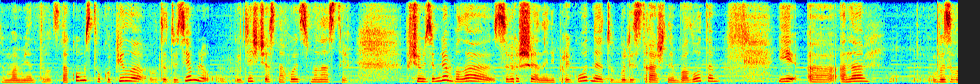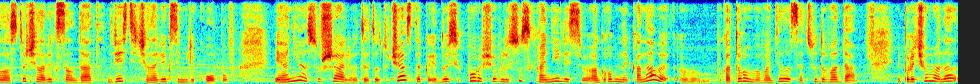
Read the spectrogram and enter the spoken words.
момента вот знакомства, купила вот эту землю, где сейчас находится монастырь. Причем земля была совершенно непригодная, тут были страшные болота. И э, она вызвала 100 человек солдат, 200 человек землекопов, и они осушали вот этот участок, и до сих пор еще в лесу сохранились огромные канавы, э, по которым выводилась отсюда вода. И причем она,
